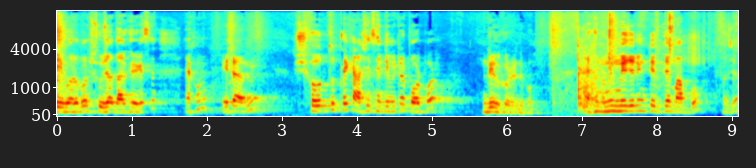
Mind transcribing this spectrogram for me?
এই বরাবর সোজা দাগ হয়ে গেছে। এখন এটা আমি সত্তর থেকে আশি সেন্টিমিটার পর পর ড্রিল করে নেব। এখন আমি মেজারিং টেপ দিয়ে মাপবো। যে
